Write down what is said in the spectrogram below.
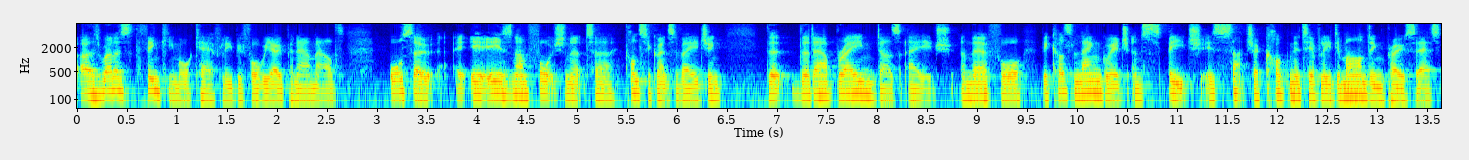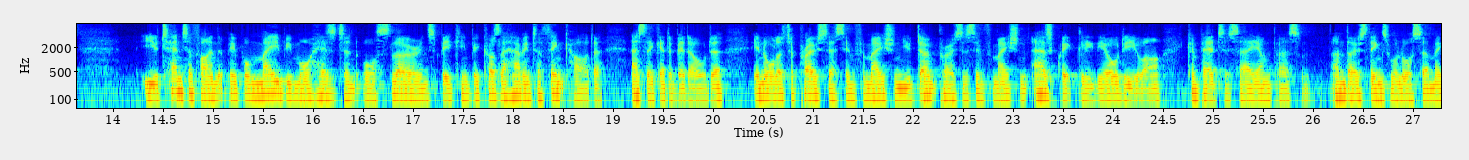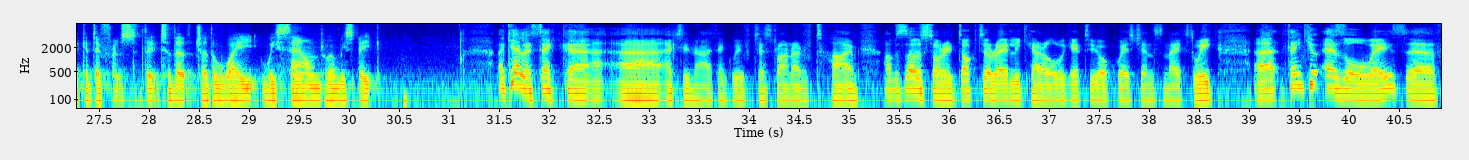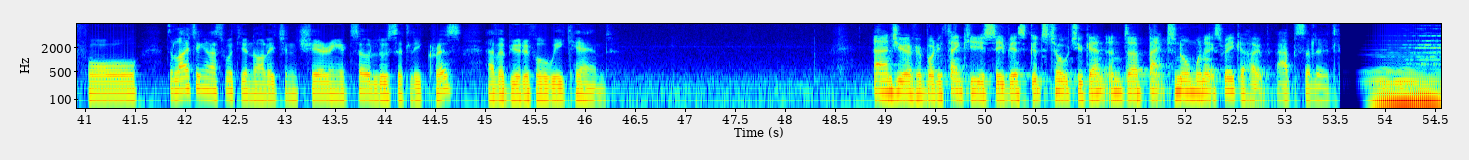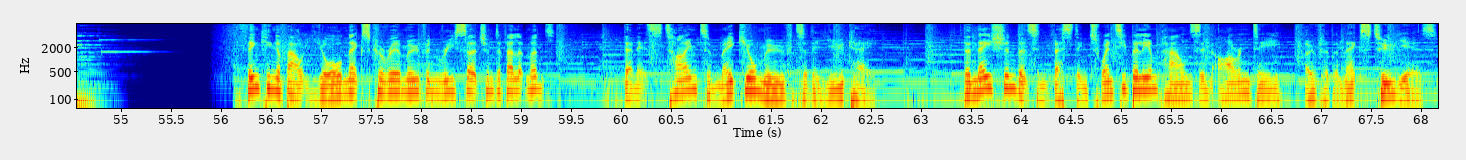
as well as thinking more carefully before we open our mouths, also, it is an unfortunate uh, consequence of aging that, that our brain does age. And therefore, because language and speech is such a cognitively demanding process, you tend to find that people may be more hesitant or slower in speaking because they're having to think harder as they get a bit older in order to process information. You don't process information as quickly the older you are compared to, say, a young person. And those things will also make a difference to the, to the, to the way we sound when we speak. Okay, let's take. Uh, uh, actually, no, I think we've just run out of time. I'm so sorry, Dr. Radley Carroll. We'll get to your questions next week. Uh, thank you, as always, uh, for delighting us with your knowledge and sharing it so lucidly, Chris. Have a beautiful weekend. And you, everybody. Thank you, Eusebius. Good to talk to you again, and uh, back to normal next week, I hope. Absolutely. Thinking about your next career move in research and development? Then it's time to make your move to the UK. The nation that's investing 20 billion pounds in R&D over the next 2 years.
